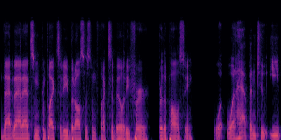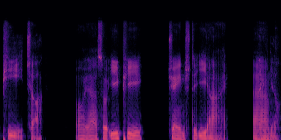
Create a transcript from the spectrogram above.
that that adds some complexity, but also some flexibility for for the policy. What what happened to EP, Chalk? Oh yeah. So EP changed to EI. There Um, you go.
